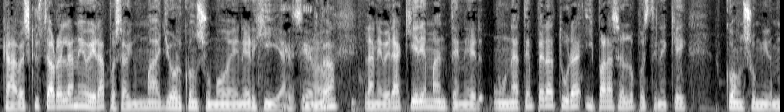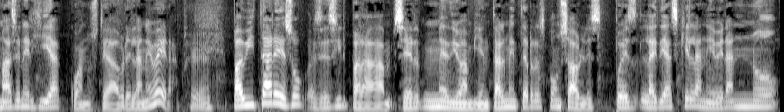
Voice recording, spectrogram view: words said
cada vez que usted abre la nevera, pues hay un mayor consumo de energía. Es cierto. ¿no? La nevera quiere mantener una temperatura y para hacerlo, pues tiene que consumir más energía cuando usted abre la nevera. Sí. Para evitar eso, es decir, para ser medioambientalmente responsables, pues la idea es que la nevera no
